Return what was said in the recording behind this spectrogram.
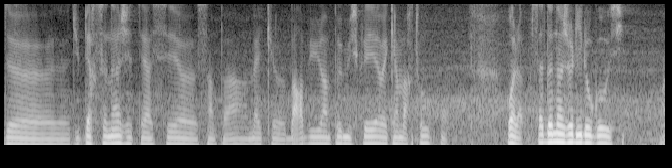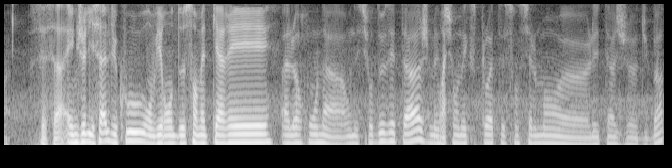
de, du personnage était assez euh, sympa. Un mec euh, barbu, un peu musclé, avec un marteau. Voilà, ça donne un joli logo aussi. C'est ça. Et une jolie salle, du coup, environ 200 mètres carrés Alors, on, a, on est sur deux étages, même si on exploite essentiellement l'étage du bas,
